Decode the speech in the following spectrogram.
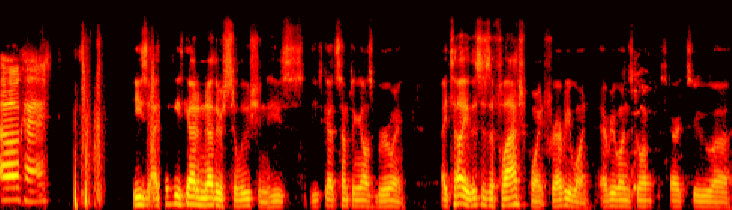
Oh, okay. He's. I think he's got another solution. He's he's got something else brewing. I tell you, this is a flashpoint for everyone. Everyone's going to start to uh,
